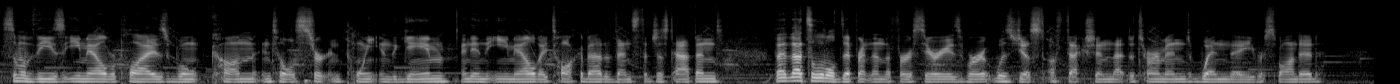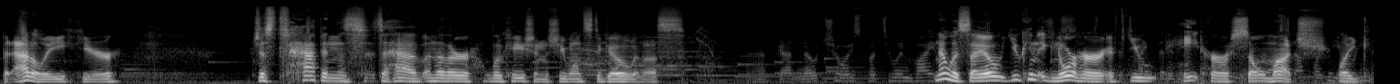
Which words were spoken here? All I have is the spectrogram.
some of these email replies won't come until a certain point in the game, and in the email they talk about events that just happened. That, that's a little different than the first series, where it was just affection that determined when they responded. But Atoli here just happens to have another location she wants to go with us. I've got no choice but to invite No, Haseo, you can ignore her if you hate her so much. Like,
